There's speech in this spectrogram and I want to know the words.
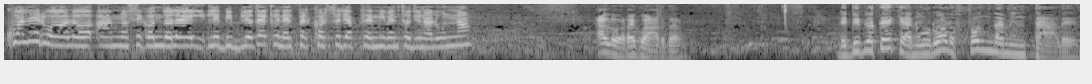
Quale ruolo hanno secondo lei le biblioteche nel percorso di apprendimento di un'alunna? Allora, guarda, le biblioteche hanno un ruolo fondamentale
